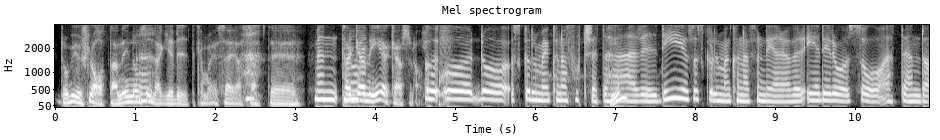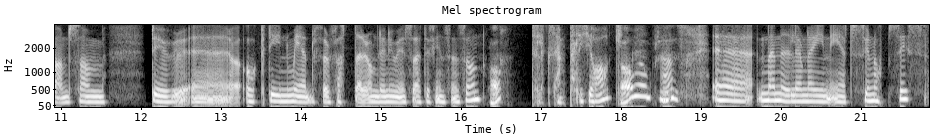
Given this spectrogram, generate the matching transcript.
de är ju Zlatan inom ja. sina gebit kan man ju säga. Så att, eh, Men tagga då, ner kanske då. Och, och, då skulle man kunna fortsätta mm. här mm. i det och så skulle man kunna fundera över, är det då så att den dagen som du eh, och din medförfattare, om det nu är så att det finns en sån, ja. till exempel jag, ja, precis. Eh, när ni lämnar in ert synopsis,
